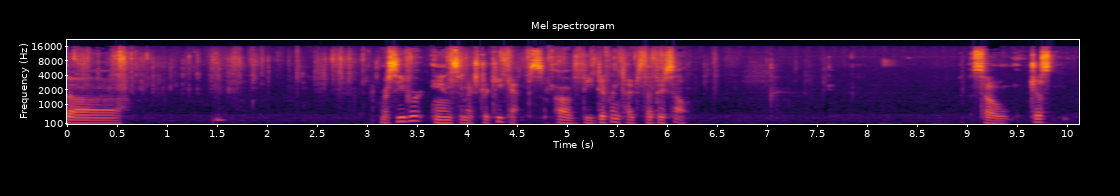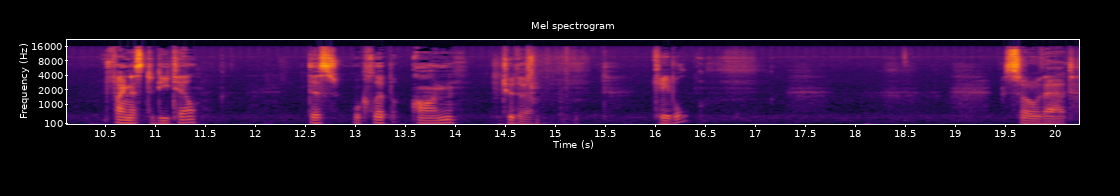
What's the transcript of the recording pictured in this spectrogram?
The receiver and some extra keycaps of the different types that they sell. So just finest to detail this will clip on to the cable so that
